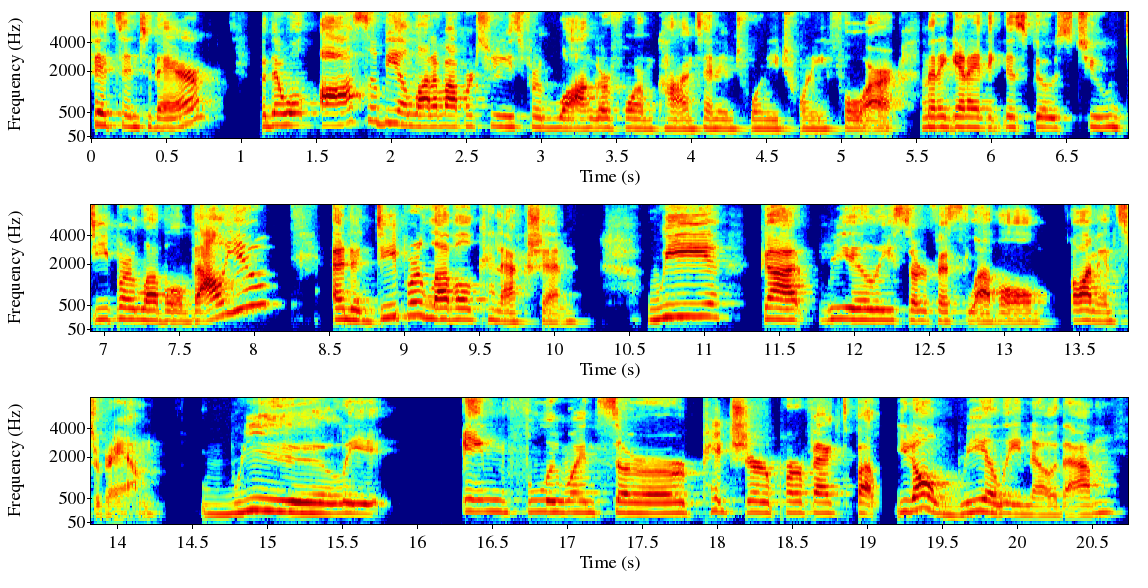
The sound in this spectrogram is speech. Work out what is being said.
fits into there. But there will also be a lot of opportunities for longer form content in 2024. And then again, I think this goes to deeper level value and a deeper level connection. We got really surface level on Instagram, really influencer, picture perfect, but you don't really know them.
